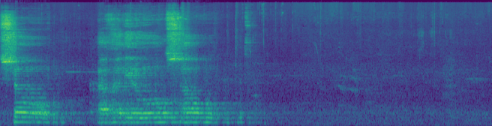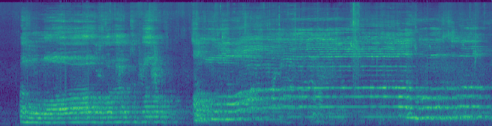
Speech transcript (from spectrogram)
استووا اعتدلوا استووا الله. أكبر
